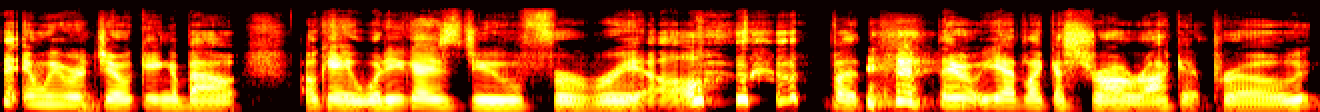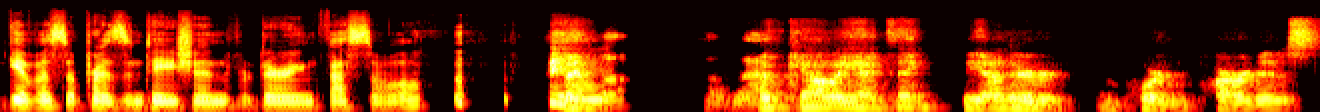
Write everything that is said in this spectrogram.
and we were joking about, okay, what do you guys do for real? but they we had like a straw rocket pro give us a presentation for, during festival. I love that. But Kelly, I think the other important part is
